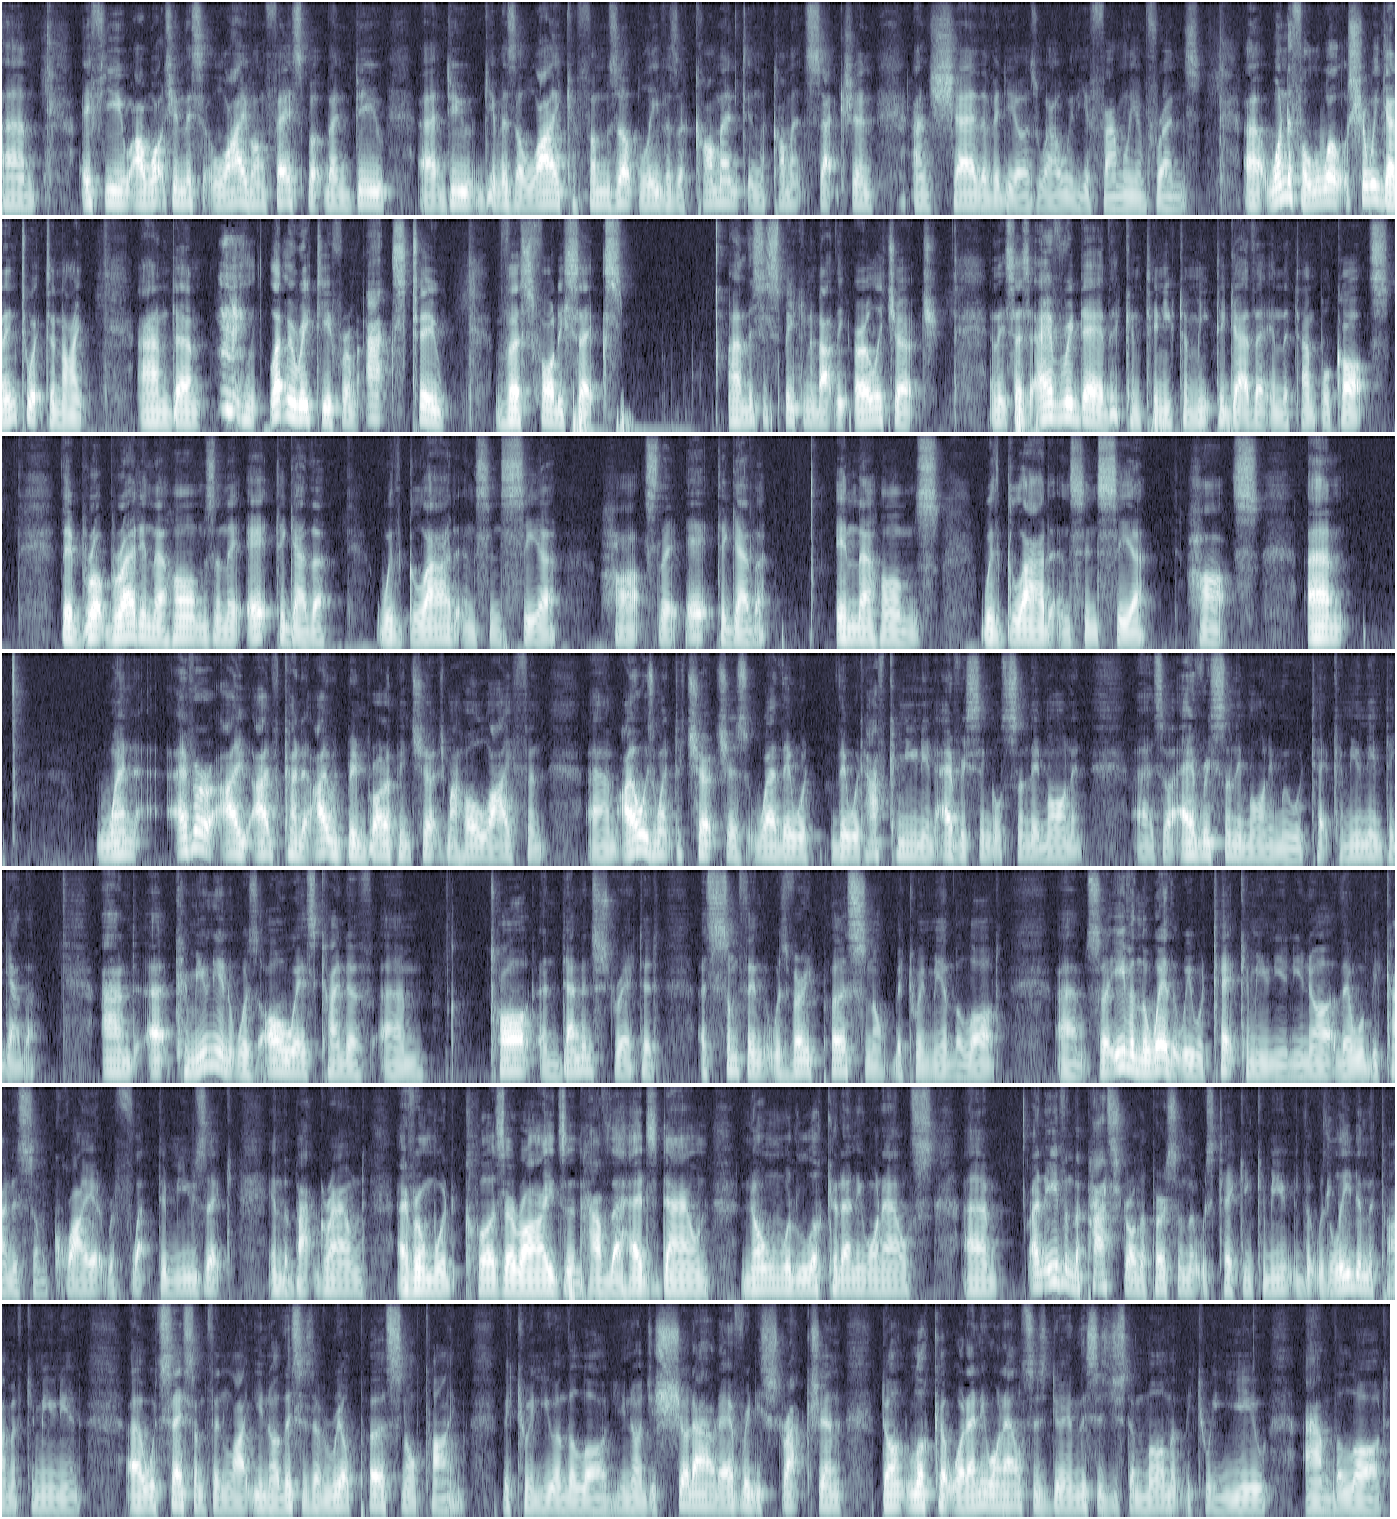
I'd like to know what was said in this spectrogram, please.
Um, if you are watching this live on Facebook, then do uh, do give us a like, a thumbs up, leave us a comment in the comments section, and share the video as well with your family and friends. Uh, wonderful. Well, shall we get into it tonight? And um, let me read to you from Acts 2, verse 46. And this is speaking about the early church. And it says, Every day they continued to meet together in the temple courts. They brought bread in their homes and they ate together with glad and sincere hearts. They ate together in their homes with glad and sincere hearts. Um, whenever I, I've kind of I've been brought up in church my whole life, and um, I always went to churches where they would they would have communion every single Sunday morning. Uh, so every Sunday morning we would take communion together, and uh, communion was always kind of um, taught and demonstrated as something that was very personal between me and the Lord. Um, so even the way that we would take communion, you know, there would be kind of some quiet, reflective music in the background. Everyone would close their eyes and have their heads down. No one would look at anyone else. Um, and even the pastor or the person that was taking communion, that was leading the time of communion, uh, would say something like, you know, this is a real personal time between you and the Lord. You know, just shut out every distraction. Don't look at what anyone else is doing. This is just a moment between you and the Lord.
